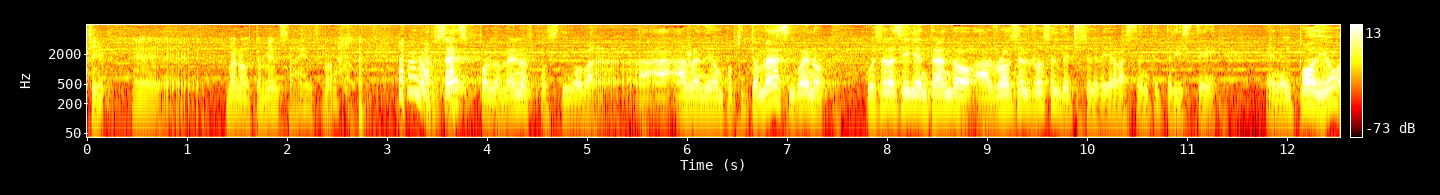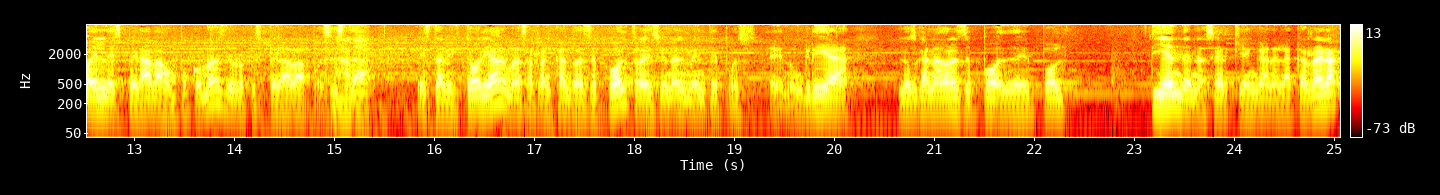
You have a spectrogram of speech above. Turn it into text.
Sí. Eh, bueno, también Sainz, ¿no? Bueno, pues Sainz por lo menos, pues digo, va, ha, ha, rendido un poquito más. Y bueno, pues ahora sí ya entrando a Russell. Russell de hecho se le veía bastante triste en el podio. Él esperaba un poco más. Yo creo que esperaba pues esta, esta victoria, además arrancando desde Paul. Tradicionalmente pues en Hungría los ganadores de Paul, del Paul tienden a ser quien gana la carrera.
